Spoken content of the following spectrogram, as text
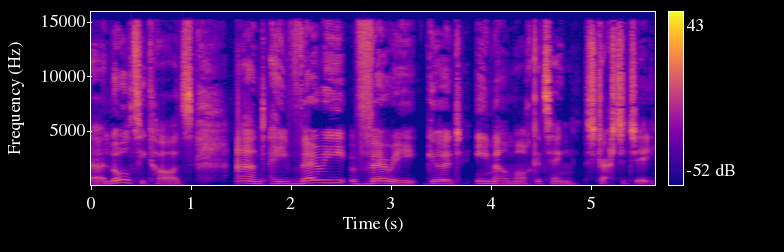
uh, loyalty cards and a very, very good email marketing strategy.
